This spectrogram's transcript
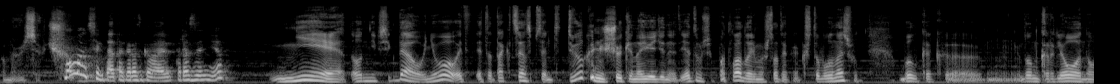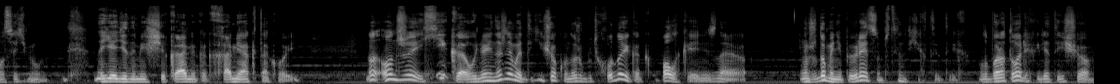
for my research. Ну, он всегда так разговаривает, разве нет? Нет, он не всегда. У него этот, этот акцент специально. Ты видел, как щеки наедены? Я думаю, что подкладывали ему что-то, как, чтобы, знаешь, вот был как э, Дон Корлеона вот с этими вот наеденными щеками, как хомяк такой. Но он же хика, у него не должны быть таких щек, он должен быть худой, как палка, я не знаю. Он же дома не появляется, он постоянно в каких-то этих лабораториях, где-то еще.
